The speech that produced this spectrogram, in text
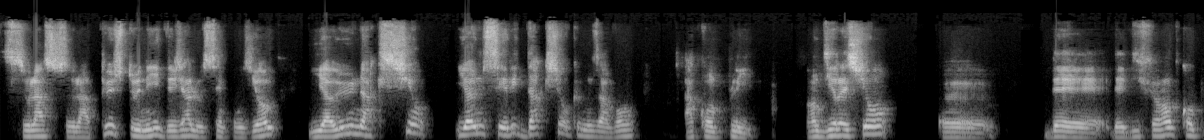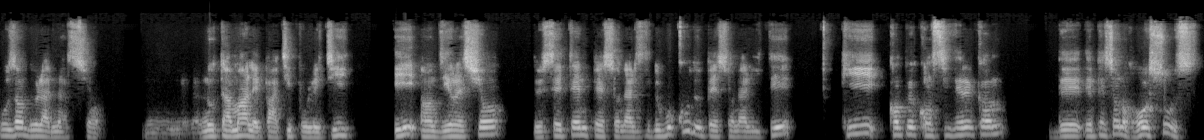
cela, cela puisse tenir déjà le symposium, il y a eu une action, il y a une série d'actions que nous avons accomplies en direction euh, des, des différentes composantes de la nation, notamment les partis politiques, et en direction de certaines personnalités, de beaucoup de personnalités qui qu'on peut considérer comme des, personnes ressources.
